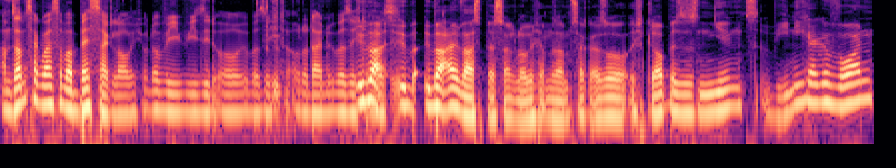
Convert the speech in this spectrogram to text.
am Samstag war es aber besser, glaube ich, oder? Wie, wie sieht eure Übersicht oder deine Übersicht Über, aus? über, überall war es besser, glaube ich, am Samstag. Also ich glaube, es ist nirgends weniger geworden.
